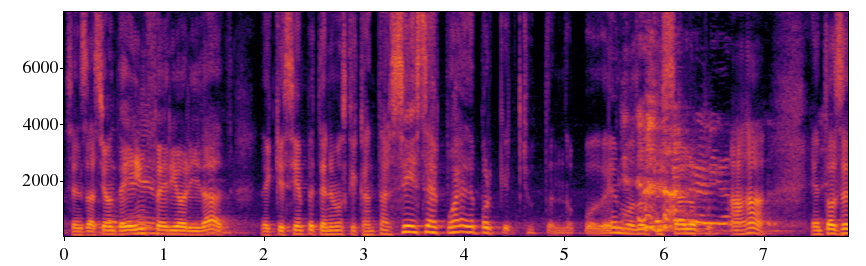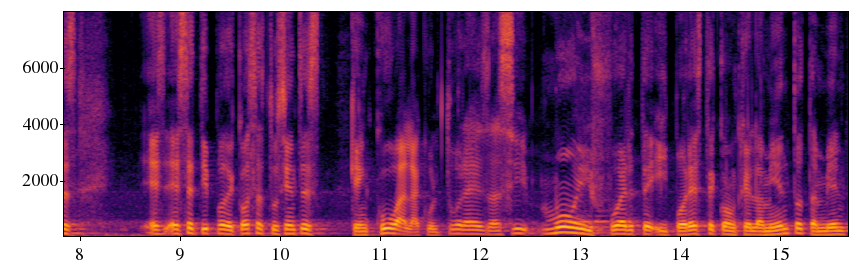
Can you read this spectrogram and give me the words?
sensación de inferioridad, de que siempre tenemos que cantar, sí se puede, porque chuta, no podemos, o quizá lo... Ajá. Entonces, ese tipo de cosas, tú sientes que en Cuba la cultura es así muy fuerte y por este congelamiento también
